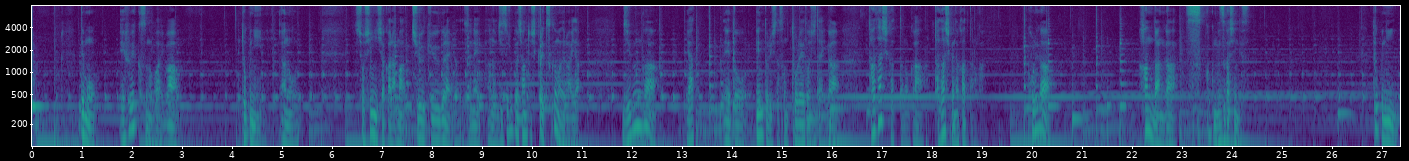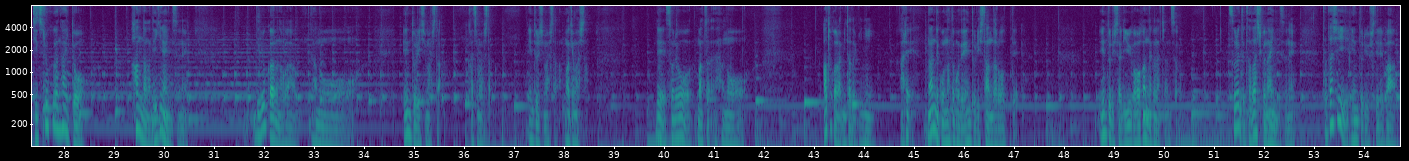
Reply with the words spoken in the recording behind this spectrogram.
でも FX の場合は特にあの初心者からまあ中級ぐらいまでですよね。あの実力がちゃんとしっかりつくまでの間。自分がや、えーと、エントリーしたそのトレード自体が正しかったのか正しくなかったのか。これが判断がすっごく難しいんです。特に実力がないと判断ができないんですよね。でよくあるのがあのエントリーしました。勝ちました。エントリーしました。負けました。でそれをまたあの後から見た時にあれ？なんでこんなとこでエントリーしたんだろうってエントリーした理由が分かんなくなっちゃうんですよ。それって正しくないんですよね。正しいエントリーをしてれば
